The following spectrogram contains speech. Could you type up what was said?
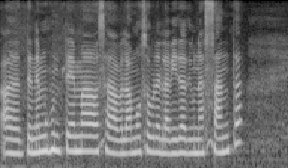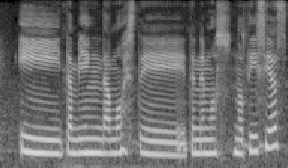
ah, tenemos un tema, o sea, hablamos sobre la vida de una santa y también damos este tenemos noticias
